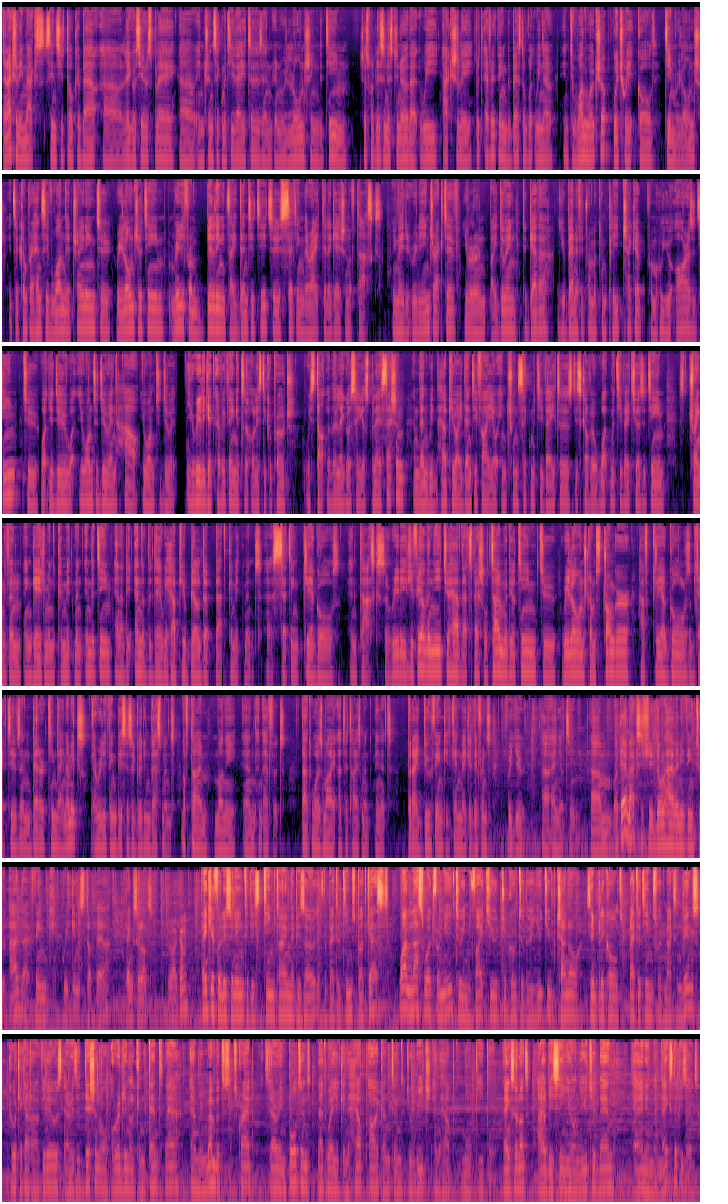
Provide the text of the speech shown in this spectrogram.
And actually, Max, since you talk about uh, Lego Serious Play, uh, intrinsic motivators, and, and relaunching the team, just want listeners to know that we actually put everything, the best of what we know, into one workshop, which we called Team Relaunch. It's a comprehensive one day training to relaunch your team, really from building its identity to setting the right delegation of tasks. We made it really interactive. You learn by doing together. You benefit from a complete checkup from who you are as a team to what you do, what you want to do, and how you want to do it. You really get everything. It's a holistic approach. We start with the Lego Serious Play session, and then we help you identify your intrinsic motivators, discover what motivates you as a team, strengthen engagement, commitment in the team, and at the end of the day, we help you build up that commitment, uh, setting clear goals, and tasks. So, really, if you feel the need to have that special time with your team to relaunch, come stronger, have clear goals, objectives, and better team dynamics, I really think this is a good investment of time, money, and, and effort. That was my advertisement minute. But I do think it can make a difference for you uh, and your team. Um, okay, Max, if you don't have anything to add, I think we can stop there. Thanks a lot. You're welcome. Thank you for listening to this Team Time episode of the Better Teams podcast. One last word from me to invite you to go to the YouTube channel simply called Better Teams with Max and Vince. Go check out our videos, there is additional original content there, and remember to subscribe. It's very important. That way, you can help our content to reach and help more people. Thanks a lot. I'll be seeing you on YouTube then, and in the next episode.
